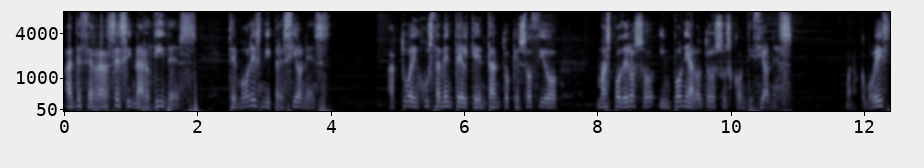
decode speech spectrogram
han de cerrarse sin ardides, temores ni presiones, actúa injustamente el que en tanto que socio más poderoso impone al otro sus condiciones. Bueno, como veis,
